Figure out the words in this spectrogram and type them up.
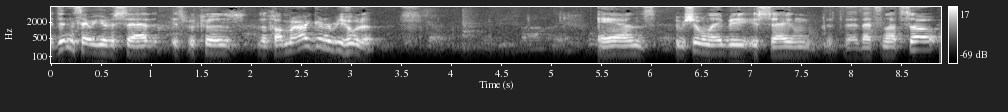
it didn't say what Yehuda said. It's because the Chomer argued Rabbi Yehuda. And Rabbi Shimon Levi is saying that that's not so.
